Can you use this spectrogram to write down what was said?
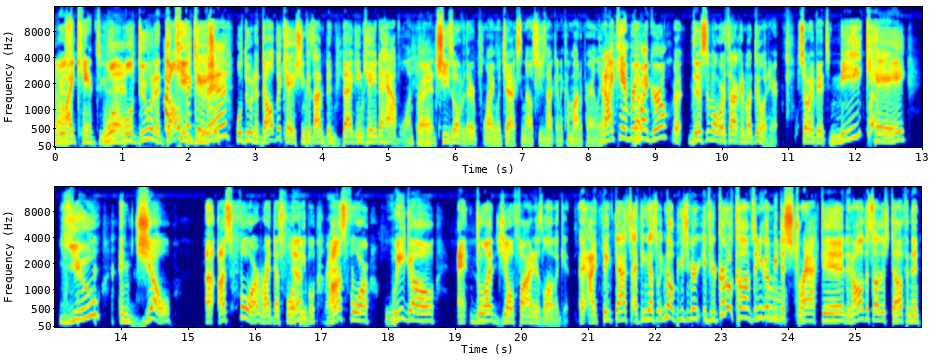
No, Here's- I can't do We'll, that. we'll do an adult do vacation. that. We'll do an adult vacation because I've been begging Kay to have one. Right. And she's over there playing with Jackson now. She's not going to come on apparently. and I can't bring But- my girl. Uh, This is what we're talking about doing here. So if it's me, Kay, you, and Joe, uh, us four, right? That's four Yep, people. right. Us four, we go and let Joe find his love again. I, I think that's. I think that's what. No, because if your if your girl comes, then you're going to be mm. distracted and all this other stuff, and then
